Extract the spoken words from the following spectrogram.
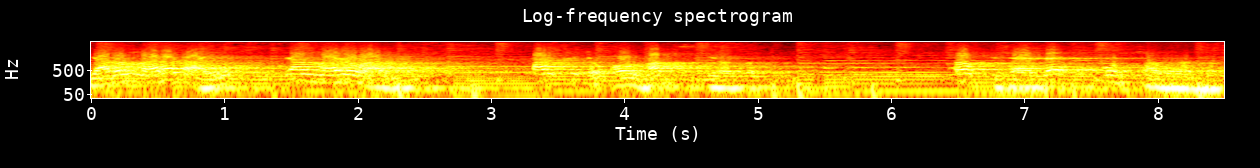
Yarınlara dair planları vardı. Şarkıcı olmak istiyordu. Çok güzel de ut çalıyordu.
